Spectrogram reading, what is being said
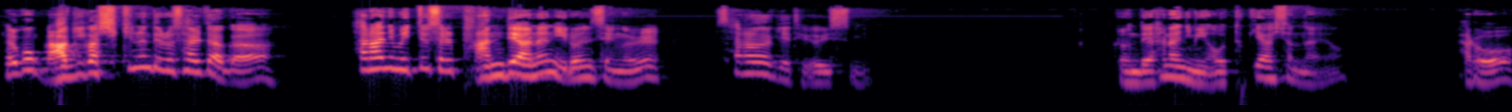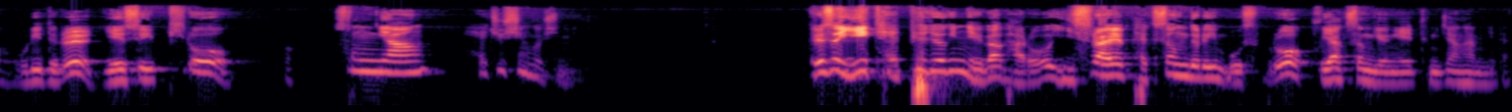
결국 마귀가 시키는 대로 살다가 하나님의 뜻을 반대하는 이런 생을 살아가게 되어 있습니다. 그런데 하나님이 어떻게 하셨나요? 바로 우리들을 예수의 피로 속량해 주신 것입니다. 그래서 이 대표적인 예가 바로 이스라엘 백성들의 모습으로 구약 성경에 등장합니다.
